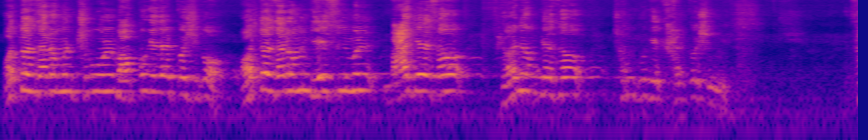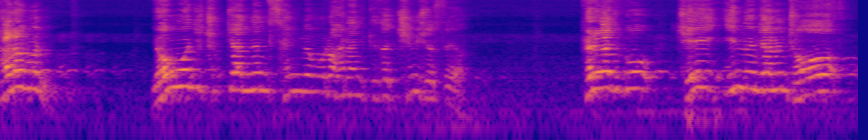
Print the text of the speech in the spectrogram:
어떤 사람은 죽음을 맛보게 될 것이고 어떤 사람은 예수님을 맞이해서 변형돼서 천국에 갈 것입니다. 사람은 영원히 죽지 않는 생명으로 하나님께서 지으셨어요. 그래가지고 죄 있는 자는 저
